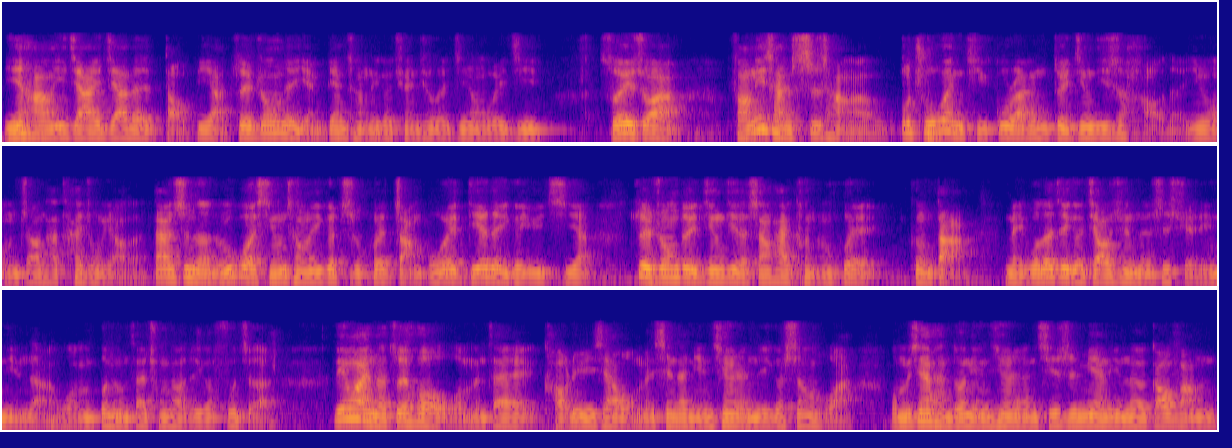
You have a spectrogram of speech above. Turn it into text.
银行一家一家的倒闭啊，最终的演变成了一个全球的金融危机。所以说啊。房地产市场啊不出问题固然对经济是好的，因为我们知道它太重要了。但是呢，如果形成了一个只会涨不会跌的一个预期啊，最终对经济的伤害可能会更大。美国的这个教训呢是血淋淋的，我们不能再重蹈这个覆辙。另外呢，最后我们再考虑一下我们现在年轻人的一个生活啊，我们现在很多年轻人其实面临的高房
